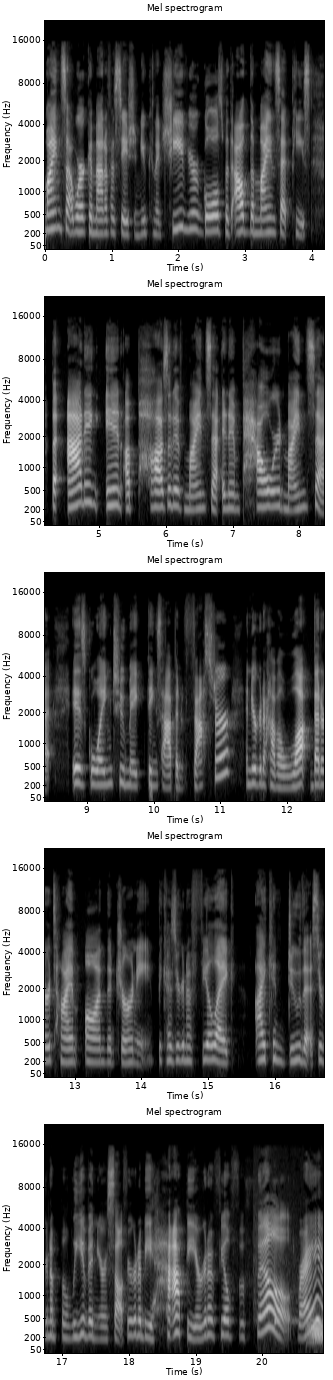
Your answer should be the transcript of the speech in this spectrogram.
mindset work and manifestation. You can achieve your goals without the mindset piece. But adding in a positive mindset, an empowered mindset, is going to make things happen faster. And you're going to have a lot better time on the journey because you're going to feel like, I can do this. You're going to believe in yourself. You're going to be happy. You're going to feel fulfilled, right?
